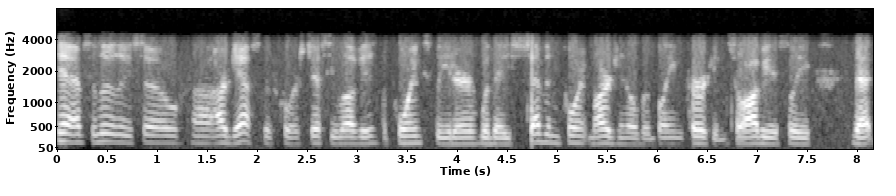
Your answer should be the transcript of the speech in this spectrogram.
Yeah, absolutely. So uh, our guest, of course, Jesse Love, is the points leader with a seven-point margin over Blaine Perkins. So obviously, that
